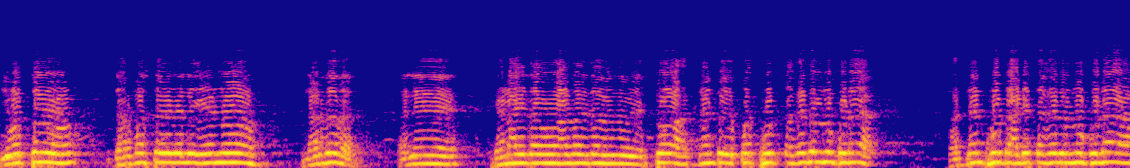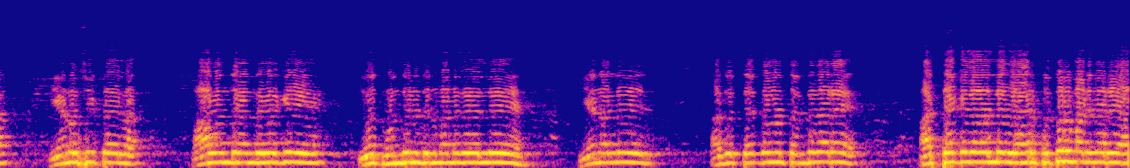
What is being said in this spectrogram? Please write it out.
ಇವತ್ತು ಧರ್ಮಸ್ಥಳದಲ್ಲಿ ಏನು ನಡೆದದ? ಅಲ್ಲಿ ಹೆಣ ಇದಾವ ಅದು ಇದಾವ, ಇದು ಎಷ್ಟೋ ಹದಿನೆಂಟು ಇಪ್ಪತ್ತು ಫೂಟ್ ತೆಗೆದ್ರು ಕೂಡ, ಹದಿನೆಂಟು ಫೂಟ್ ಅಡಿ ತೆಗೆದ್ರು ಕೂಡ ಏನೂ ಸಿಗ್ತಾ ಇಲ್ಲ. ಆ ಒಂದು ಅಂಗವಾಗಿ ಇವತ್ತು ಮುಂದಿನ ದಿನಮಾನಗಳಲ್ಲಿ ಏನಲ್ಲಿ ಅದು ತೆಗ್ಗನ್ನು ತೆಗೆದಿದ್ದಾರೆ. ಆ ತೆಗ್ಗಗಳಲ್ಲಿ ಯಾರು ಪಿತೂರು ಮಾಡಿದ್ದಾರೆ, ಆ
